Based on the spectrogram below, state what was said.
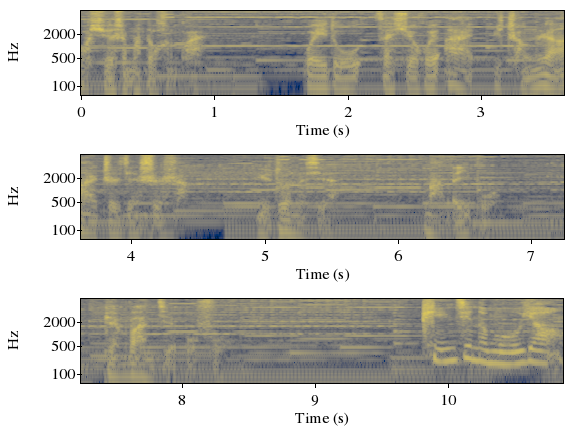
我学什么都很快，唯独在学会爱与承认爱这件事上，愚钝了些，晚了一步，便万劫不复。”平静的模样。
